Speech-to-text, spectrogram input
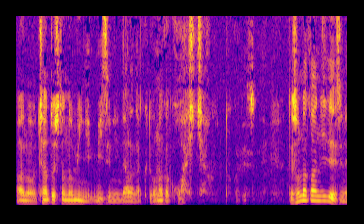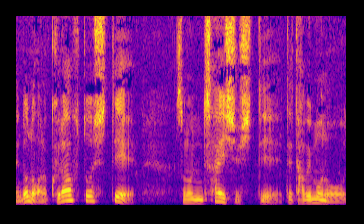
あのちゃんとした飲みに水にならなくてお腹壊しちゃうとかですね。でそんな感じでですねどんどんあのクラフトしてその採取してで食べ物を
